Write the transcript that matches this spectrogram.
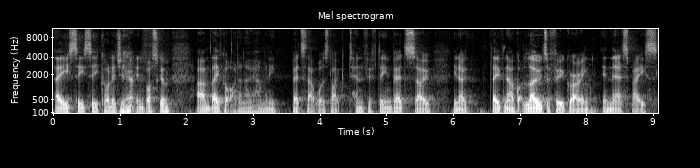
AECC college in, Yeah. in Boscombe. Um, they've got I don't know how many beds that was, like 10, 15 beds. So you know they've now got loads of food growing in their space.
